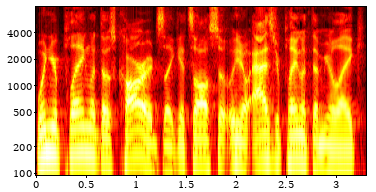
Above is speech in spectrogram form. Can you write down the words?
when you're playing with those cards, like it's also you know as you're playing with them, you're like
